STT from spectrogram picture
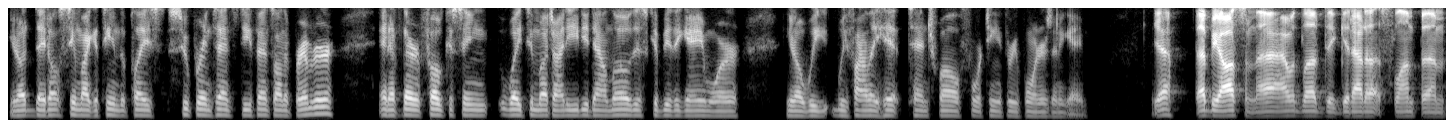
You know, they don't seem like a team that plays super intense defense on the perimeter. And if they're focusing way too much on Edey down low, this could be the game where, you know, we we finally hit 10, 12, 14 three pointers in a game. Yeah, that'd be awesome. I I would love to get out of that slump. Um,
